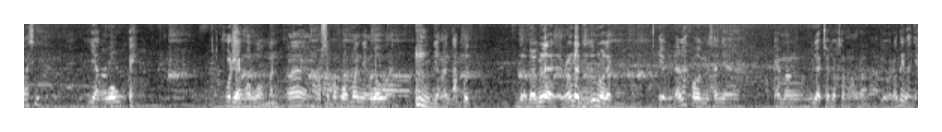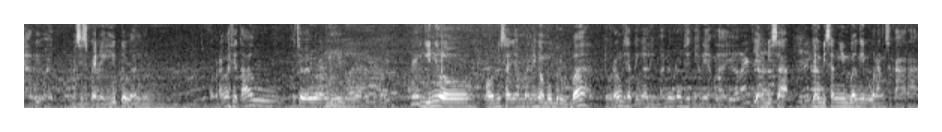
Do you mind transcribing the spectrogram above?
apa sih? Yang wow eh worship yang- of woman Ah, worship of woman yang wow kan. Jangan takut bla bla bla. Orang dari situ mulai ya udahlah kalau misalnya emang nggak cocok sama orang, ya orang tinggal nyari masih sepeda gitu kan. Orang ngasih tahu ke cewek orang dulu. Kayak gini loh, kalau misalnya mana nggak mau berubah, ya orang bisa tinggalin mana, orang bisa nyari yang lain, yang bisa yang bisa ngimbangin orang sekarang.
